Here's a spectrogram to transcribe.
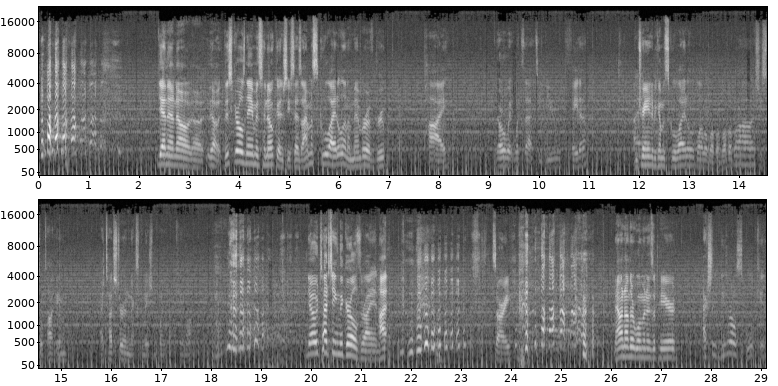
yeah, no, no, no, no. This girl's name is Hanoka, and she says, "I'm a school idol and a member of Group Pi." Or wait, what's that? It's a U Theta. Training to become a school idol. Blah blah blah blah blah blah blah. She's still talking. I touched her, and an exclamation point came up. no touching the girls, Ryan. I. Sorry. now another woman has appeared. Actually, these are all school kids,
